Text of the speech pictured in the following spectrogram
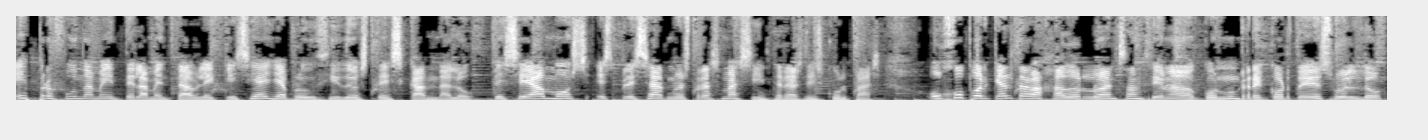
es profundamente lamentable que se haya producido este escándalo. Deseamos expresar nuestras más sinceras disculpas. Ojo porque al trabajador lo han sancionado con un recorte de sueldo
